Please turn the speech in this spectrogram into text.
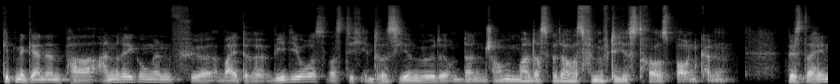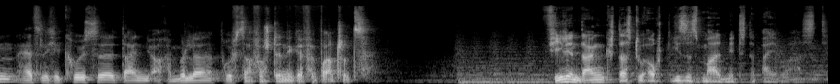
Gib mir gerne ein paar Anregungen für weitere Videos, was dich interessieren würde und dann schauen wir mal, dass wir da was Vernünftiges draus bauen können. Bis dahin, herzliche Grüße, dein Joachim Müller, Prüfsachverständiger für Brandschutz. Vielen Dank, dass du auch dieses Mal mit dabei warst.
